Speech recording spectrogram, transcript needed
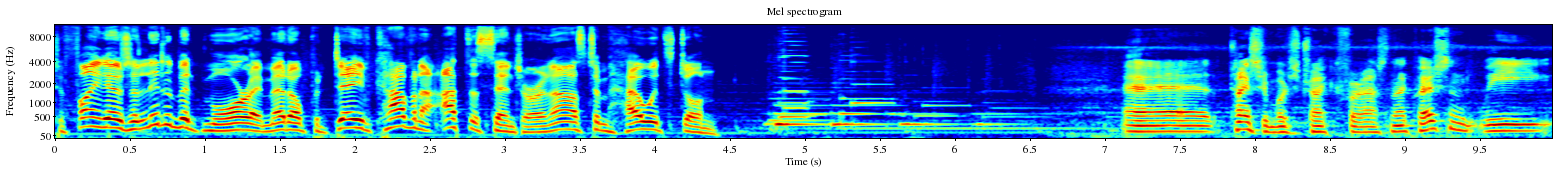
To find out a little bit more, I met up with Dave Kavanagh at the centre and asked him how it's done. Uh, thanks very much, Traic, for asking that question. We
